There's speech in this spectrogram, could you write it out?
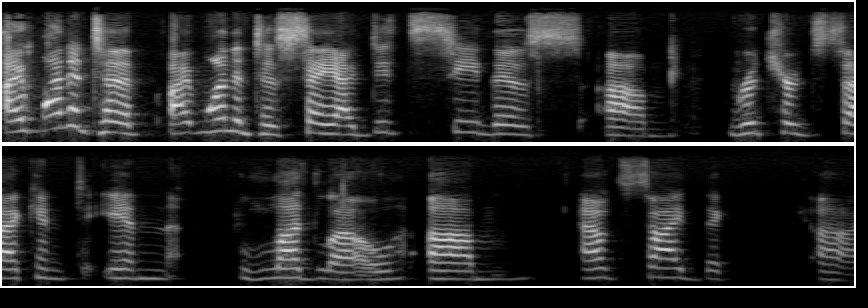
I wanted to. I wanted to say I did see this um, Richard II in Ludlow um, outside the uh,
